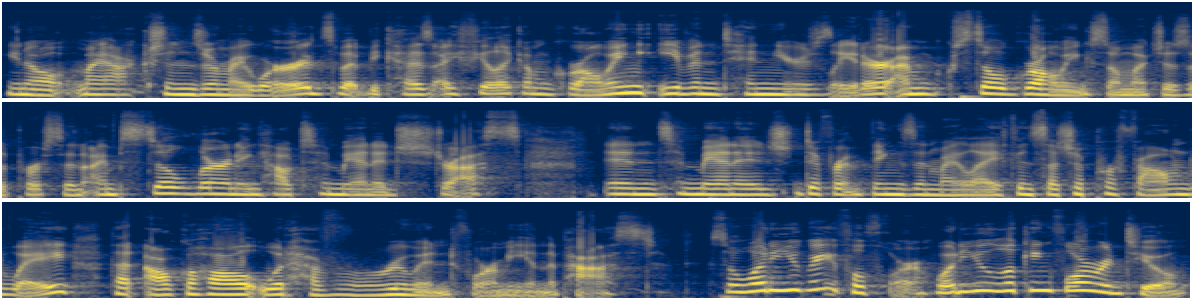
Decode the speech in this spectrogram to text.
you know, my actions or my words, but because I feel like I'm growing even 10 years later, I'm still growing so much as a person. I'm still learning how to manage stress and to manage different things in my life in such a profound way that alcohol would have ruined for me in the past. So, what are you grateful for? What are you looking forward to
